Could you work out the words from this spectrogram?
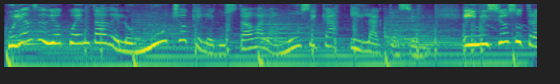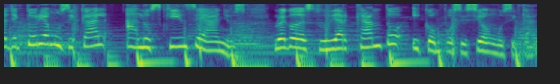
Julián se dio cuenta de lo mucho que le gustaba la música y la actuación e inició su trayectoria musical a los 15 años, luego de estudiar canto y composición musical.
